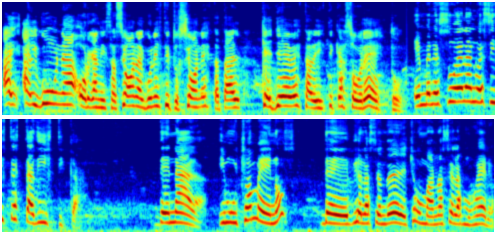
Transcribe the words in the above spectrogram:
¿Hay alguna organización, alguna institución estatal que lleve estadísticas sobre esto? En Venezuela no existe estadística de nada, y mucho menos de violación de derechos humanos hacia las mujeres.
